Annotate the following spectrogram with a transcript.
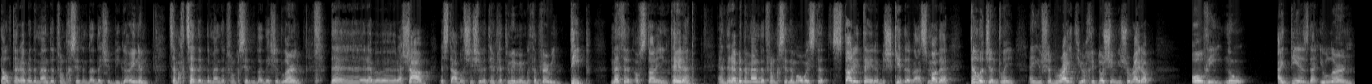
The Alter Rebbe demanded from Chassidim that they should be Goinim. Tzemach Tzedek demanded from Chassidim that they should learn. The Rebbe Rashab established Yeshivat Chetmimim with a very deep method of studying Torah. And the Rebbe demanded from Chassidim always to study Torah, Bishkide, V'asmode, diligently, and you should write your Chidushim, you should write up all the new ideas that you learn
